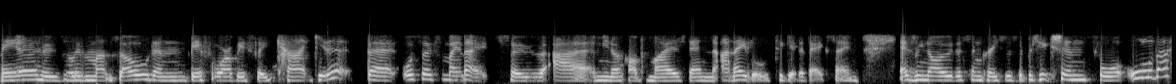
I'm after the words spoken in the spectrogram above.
Mia, who's 11 months old and therefore obviously can't get it but also for my mates who are immunocompromised and unable to get the vaccine. As we know, this increases the protection for all of us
